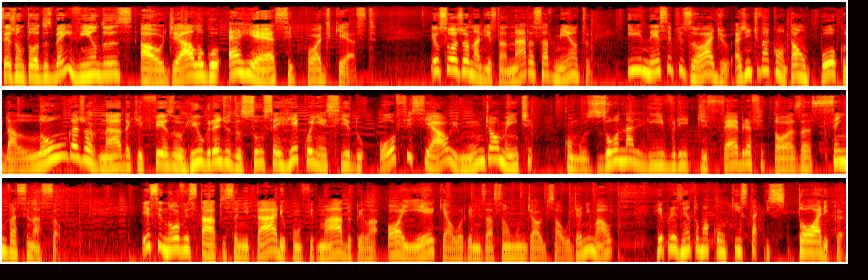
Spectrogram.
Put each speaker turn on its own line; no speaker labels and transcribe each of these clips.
Sejam todos bem-vindos ao Diálogo RS Podcast. Eu sou a jornalista Nara Sarmento e nesse episódio a gente vai contar um pouco da longa jornada que fez o Rio Grande do Sul ser reconhecido oficial e mundialmente como zona livre de febre aftosa sem vacinação. Esse novo status sanitário, confirmado pela OIE, que é a Organização Mundial de Saúde Animal, representa uma conquista histórica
